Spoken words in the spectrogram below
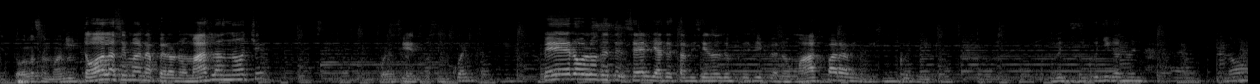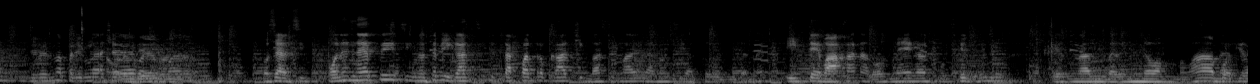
Y toda la semana. Y toda la semana, pero nomás las noches, Pues, 150. Pero los de Telcel ya te están diciendo desde un principio, nomás para 25 gigas. Los 25 gigas no es nada. No, si ves una película HD, O sea, si pones Netflix y no te fijaste que está 4K, chingas su madre en la noche a todo el internet. Y te bajan a 2 megas por segundo, que es una reverenda mamada, porque es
